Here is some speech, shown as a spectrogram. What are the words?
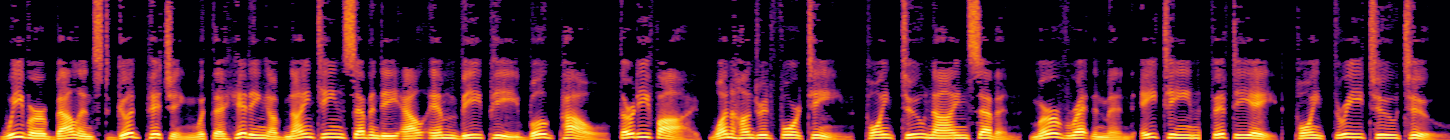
Weaver balanced good pitching with the hitting of 1970 AL MVP Boog Powell 35, 114.297, Merv Rettenmund 18, 58.322,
